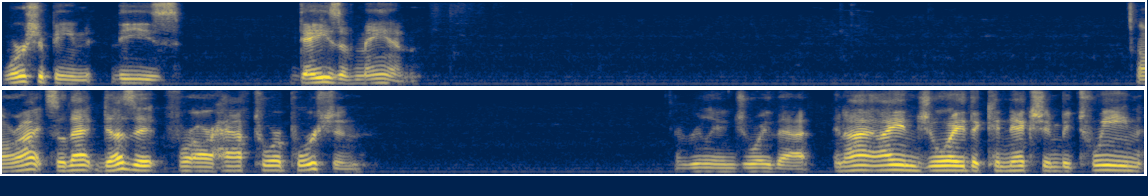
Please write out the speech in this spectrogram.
worshiping these days of man. All right, so that does it for our Haftorah portion. I really enjoy that. And I, I enjoy the connection between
